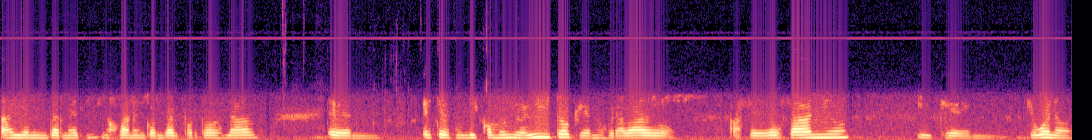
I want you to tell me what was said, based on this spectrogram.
ahí en internet. Nos van a encontrar por todos lados. Eh, este es un disco muy nuevito que hemos grabado hace dos años y que que bueno,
